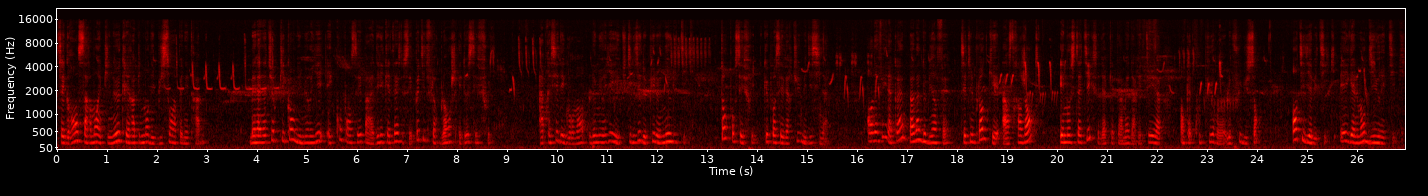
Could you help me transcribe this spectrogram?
Ces grands sarments épineux créent rapidement des buissons impénétrables. Mais la nature piquante du mûrier est compensée par la délicatesse de ses petites fleurs blanches et de ses fruits. Apprécié des gourmands, le mûrier est utilisé depuis le néolithique, tant pour ses fruits que pour ses vertus médicinales. En effet, il a quand même pas mal de bienfaits. C'est une plante qui est astringente, hémostatique, c'est-à-dire qu'elle permet d'arrêter euh, en cas de coupure euh, le flux du sang, antidiabétique et également diurétique.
